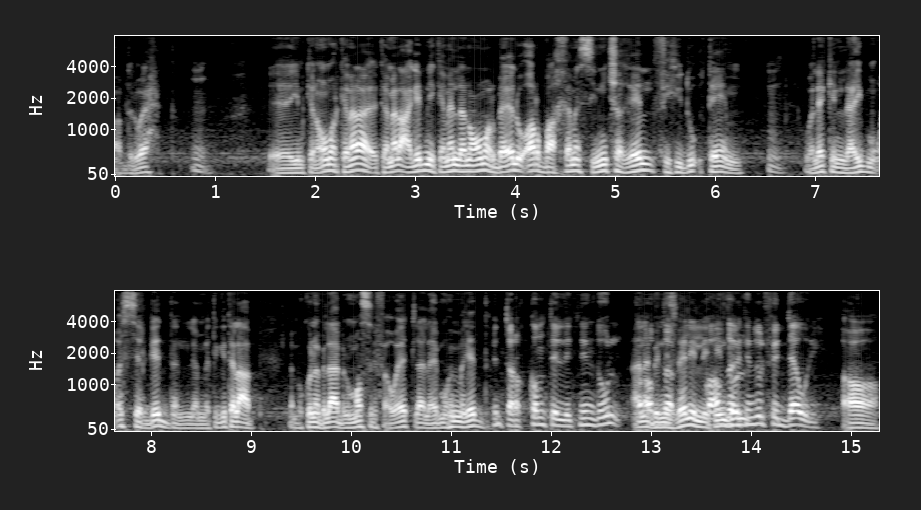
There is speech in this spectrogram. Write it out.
عبد الواحد. يمكن عمر كمال كمال عاجبني كمان لأن عمر بقاله أربع خمس سنين شغال في هدوء تام. مم. ولكن لعيب مؤثر جدا لما تيجي تلعب لما كنا بنلعب المصري في أوقات لا لعيب مهم جدا. أنت رقمت الاثنين دول أنا كأفضل- بالنسبة لي الاتنين كأفضل دول- الاثنين دول في الدوري آه.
